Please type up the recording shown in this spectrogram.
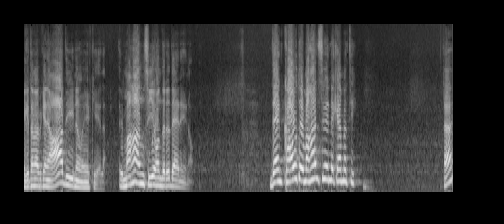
ඒක තමයි අපි කියන්නේ ආදීනවය කියලා. ඒ මහන්සිය හොඳට දැනෙනවා. දැන් කවුද මහන්සි වෙන්න කැමති? ඈ?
